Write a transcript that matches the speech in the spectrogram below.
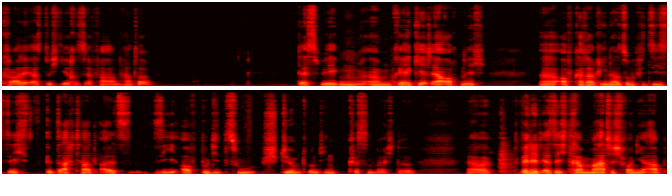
gerade erst durch Iris erfahren hatte. Deswegen ähm, reagiert er auch nicht äh, auf Katharina so, wie sie es sich gedacht hat, als sie auf Buddy zustürmt und ihn küssen möchte ja, wendet er sich dramatisch von ihr ab.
